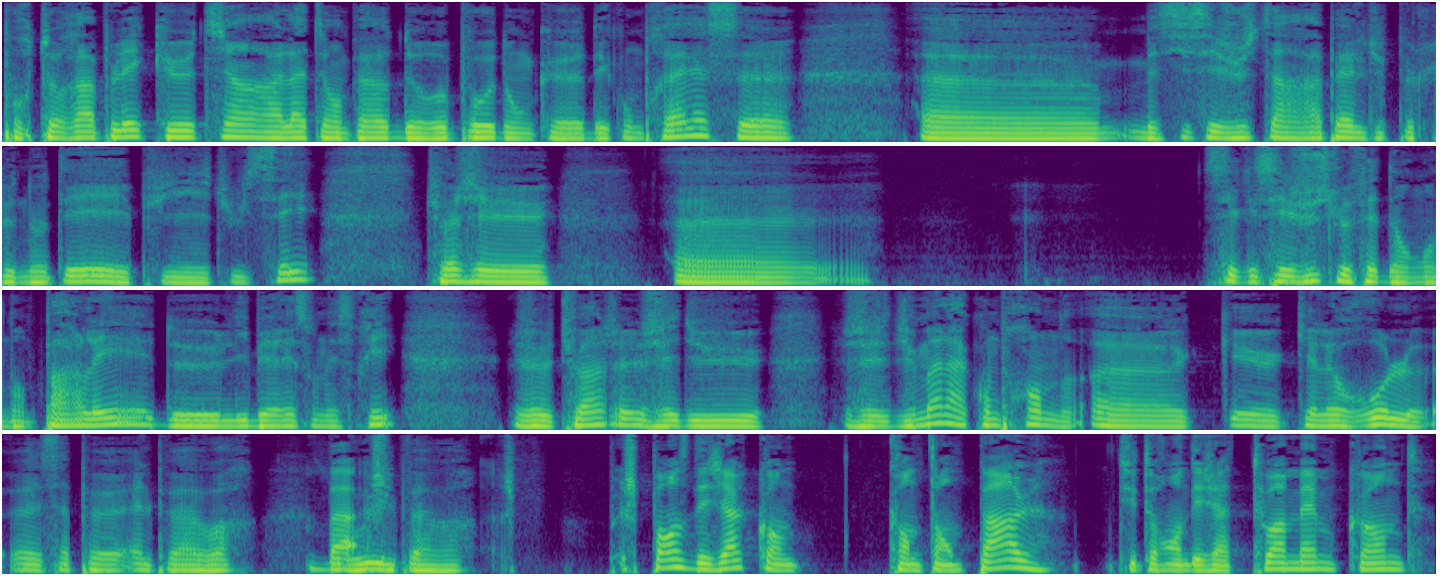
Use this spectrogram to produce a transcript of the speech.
pour te rappeler que, tiens, ah là, t'es en période de repos, donc euh, décompresse. Euh, mais si c'est juste un rappel, tu peux te le noter et puis tu le sais. Tu vois, j'ai euh, c'est que c'est juste le fait d'en parler, de libérer son esprit. Je, tu vois, j'ai du j'ai du mal à comprendre euh, que, quel rôle euh, ça peut elle peut avoir. Bah, oui, je, peut avoir. je pense déjà quand quand t'en parles, tu te rends déjà toi-même compte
